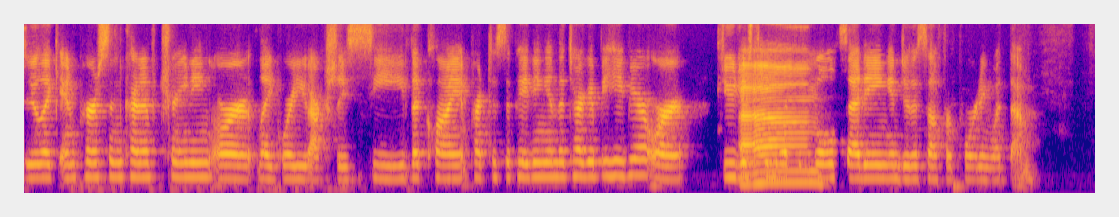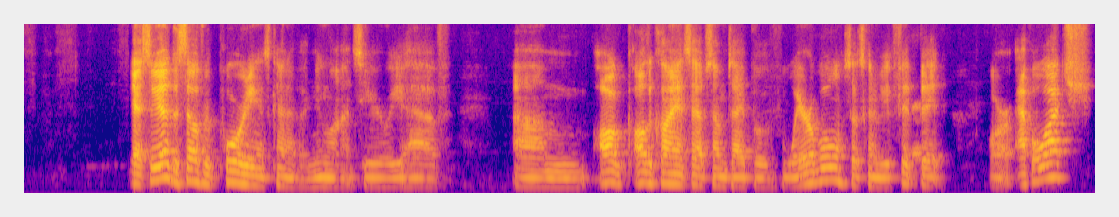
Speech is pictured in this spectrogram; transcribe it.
do like in person kind of training or like where you actually see the client participating in the target behavior or do you just do the Um, goal setting and do the self reporting with them? Yeah, so you have the self-reporting is kind of a nuance here where you have um, all all the clients have some type of wearable, so it's going to be a Fitbit or Apple Watch,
